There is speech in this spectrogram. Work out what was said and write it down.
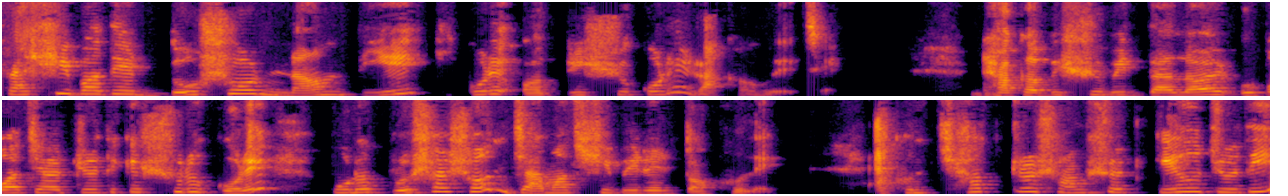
ফ্যাসিবাদের দোষর নাম দিয়ে কি করে অদৃশ্য করে রাখা হয়েছে? ঢাকা বিশ্ববিদ্যালয়ের উপাচার্য থেকে শুরু করে পুরো প্রশাসন জামাত শিবিরের দখলে। এখন ছাত্র সংসদ কেউ যদি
